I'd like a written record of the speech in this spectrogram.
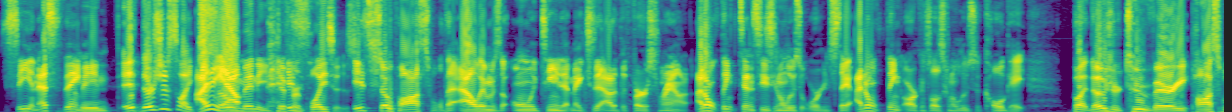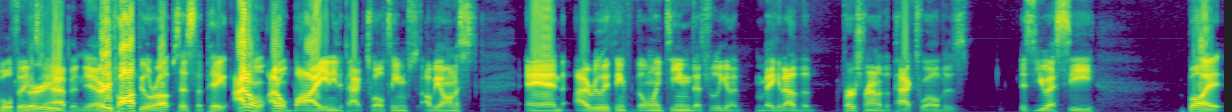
See, and that's the thing. I mean, it, there's just like I think so Al- many different it's- places. It's so possible that Alabama is the only team that makes it out of the first round. I don't think Tennessee's going to lose to Oregon State. I don't think Arkansas is going to lose to Colgate. But those are two very possible things very, to happen. Yeah, very popular upsets to pick. I don't I don't buy any of the Pac-12 teams. I'll be honest, and I really think that the only team that's really going to make it out of the first round of the Pac-12 is is USC. But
